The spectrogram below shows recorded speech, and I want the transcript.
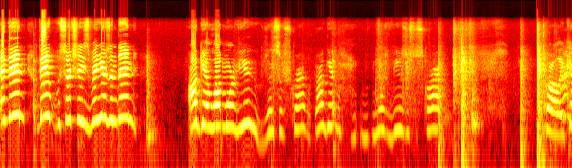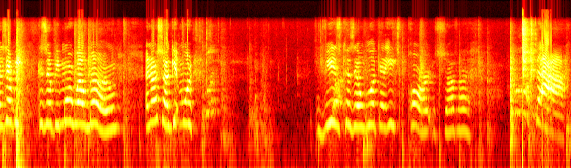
and then they search these videos, and then I'll get a lot more views and subscribers. I'll get more views and subscribers. Probably, cause they'll be, cause they'll be more well known, and also I get more views because they'll look at each part and stuff. Ah!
